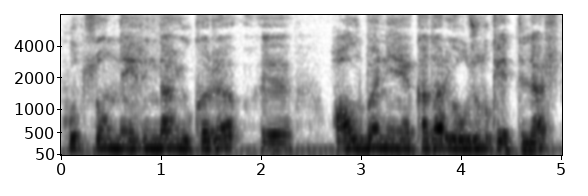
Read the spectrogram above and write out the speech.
Hudson nehrinden yukarı e, Albany'ye kadar yolculuk ettiler.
